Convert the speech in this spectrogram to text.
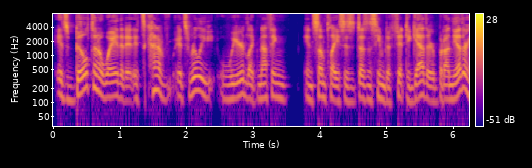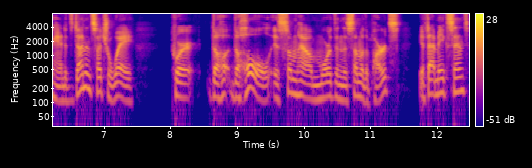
it's built in a way that it, it's kind of it's really weird. Like nothing in some places doesn't seem to fit together, but on the other hand, it's done in such a way where the the whole is somehow more than the sum of the parts, if that makes sense.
